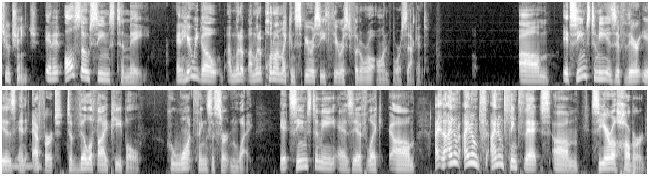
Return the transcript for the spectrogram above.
to change. And it also seems to me, and here we go. I'm gonna I'm gonna put on my conspiracy theorist fedora on for a second. Um, it seems to me as if there is an effort to vilify people who want things a certain way. It seems to me as if like um, I, I don't I don't I don't think that um, Sierra Hubbard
